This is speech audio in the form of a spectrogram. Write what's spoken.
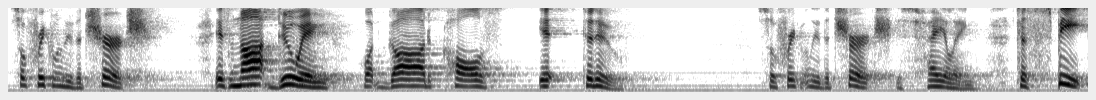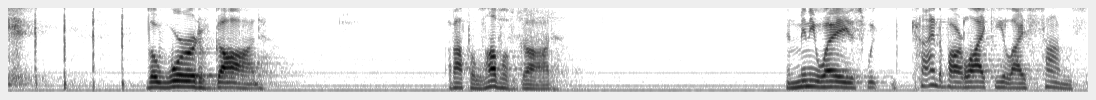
So frequently, the church is not doing what God calls it to do. So frequently, the church is failing to speak the Word of God about the love of God. In many ways, we kind of are like Eli's sons.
